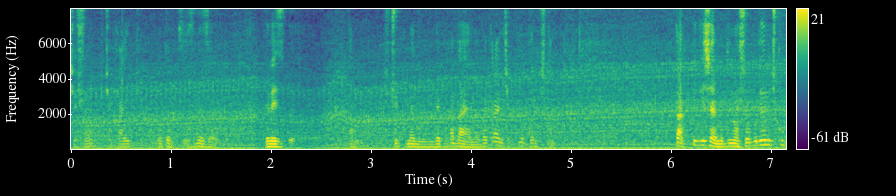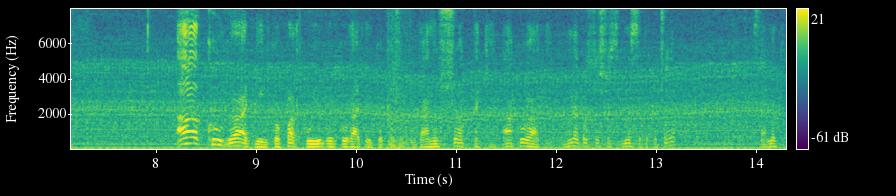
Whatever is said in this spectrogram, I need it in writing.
чи що, чи хайк. Ну тут знизу. Дивись, там чуть ми не попадаємо в екранчик, ну коротше. Так, під'їжджаємо до нашого будиночку. Акуратненько паркуємо, акуратненько кажу. Да ну що таке? Акуратненько. Мене просто щось носити почало. Все, ми тут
